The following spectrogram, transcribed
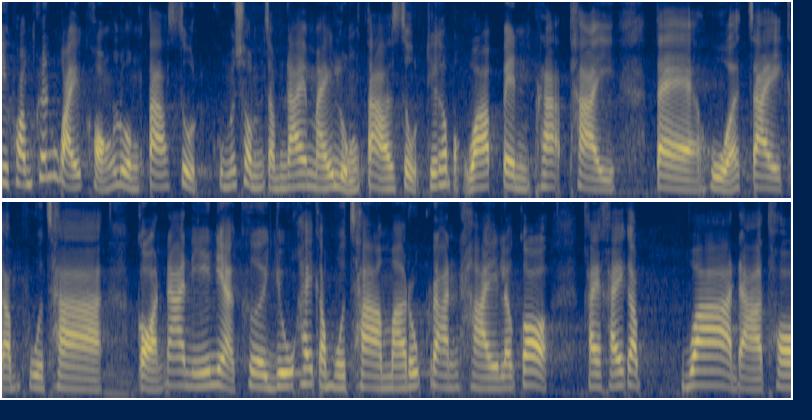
มีความเคลื่อนไหวของหลวงตาสุด คุณผู้ชมจำได้ไหมหลวงตาสุดที่เขาบอกว่าเป็นพระไทย แต่หัวใจกัมพูชา ก่อนหน้านี้เนี่ยเคยยุให้กัมพูชามารุกรานไทย แล้วก็คล้ายๆกับว่าด่าทอ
